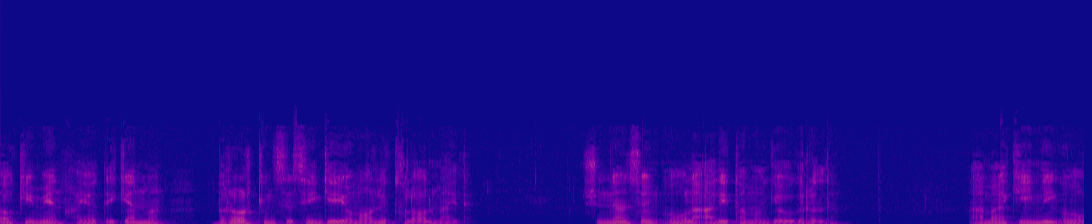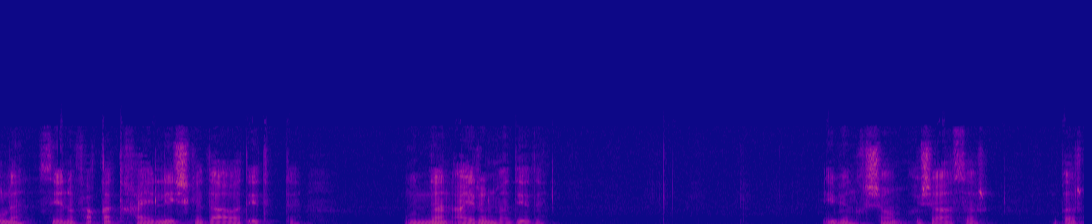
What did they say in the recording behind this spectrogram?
toki men hayot ekanman biror kimsa senga yomonlik qila olmaydi shundan so'ng o'g'li ali tomonga o'girildi. Amakingning o'g'li seni faqat xayrli ishga da'vat etibdi. Undan ayrilma dedi. Ibn hishom o'sha asr bir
